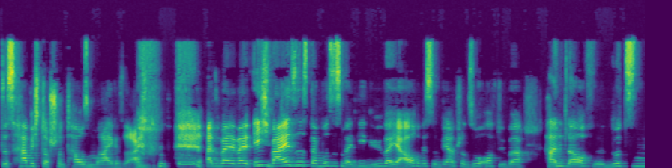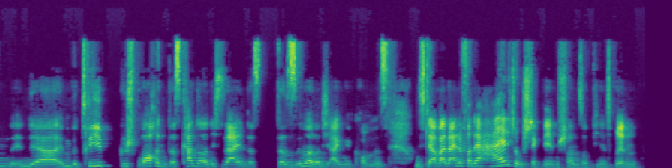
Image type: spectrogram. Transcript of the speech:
das habe ich doch schon tausendmal gesagt. also weil, weil ich weiß es, da muss es mein Gegenüber ja auch wissen. Wir haben schon so oft über Handlauf äh, nutzen in der, im Betrieb gesprochen. Das kann doch nicht sein, dass dass es immer noch nicht angekommen ist. Und ich glaube, alleine von der Haltung steckt eben schon so viel drin.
